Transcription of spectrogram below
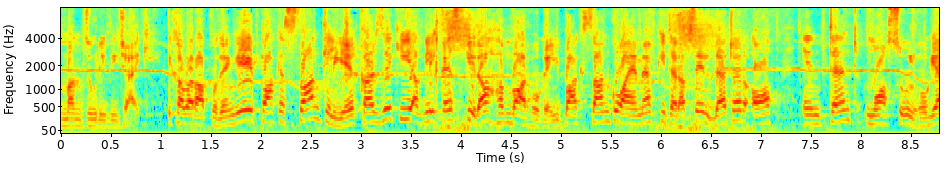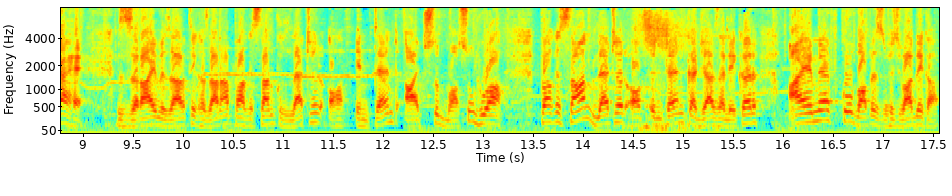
मंजूरी दी जाएगी। खबर आपको देंगे, पाकिस्तान के लिए कर्जे की अगली किस्त की राह हमवार हो गई। पाकिस्तान को आईएमएफ की तरफ़ से लेटर ऑफ़ इंटेंट मौसू हो गया है। जराए वजारत खजाना, पाकिस्तान को लेटर ऑफ़ इंटेंट आज सुबह मौसू हुआ। पाकिस्तान लेटर ऑफ़ इंटेंट का जायजा लेकर आईएमएफ को वापस भिजवा देगा।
